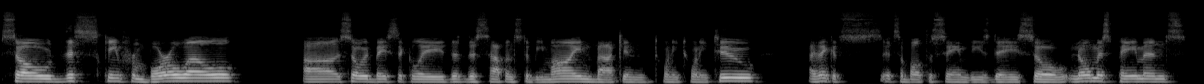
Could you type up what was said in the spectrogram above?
so this came from Borrowell. Uh, so it basically th this happens to be mine back in 2022. I think it's it's about the same these days. So no missed payments,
